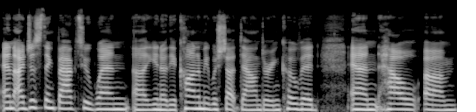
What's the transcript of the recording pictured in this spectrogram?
And I just think back to when uh, you know the economy was shut down during COVID, and how um,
